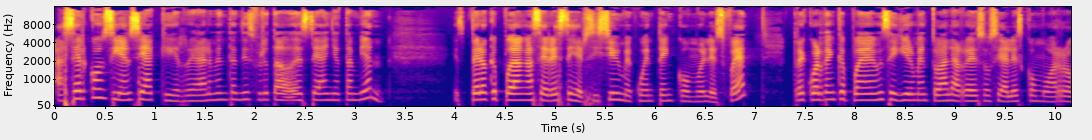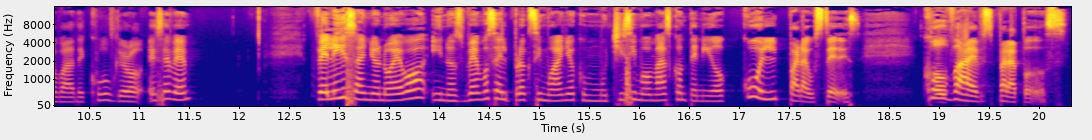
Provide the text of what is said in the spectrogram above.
hacer conciencia que realmente han disfrutado de este año también. Espero que puedan hacer este ejercicio y me cuenten cómo les fue. Recuerden que pueden seguirme en todas las redes sociales como arroba thecoolgirlsb. Feliz año nuevo y nos vemos el próximo año con muchísimo más contenido cool para ustedes. Cool vibes para todos.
